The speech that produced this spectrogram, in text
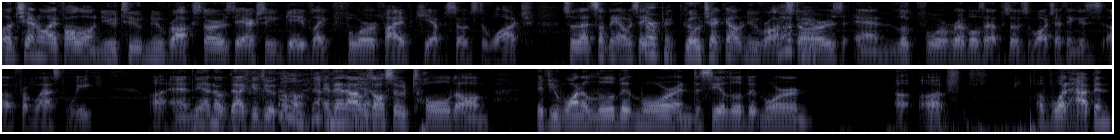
a channel I follow on YouTube, New Rockstars. They actually gave like four or five key episodes to watch. So that's something I would say. Perfect. Go check out New Rockstars and look for Rebels episodes to watch. I think is uh, from last week. Uh, and yeah, no, that gives you a couple. Oh, and then I was yeah. also told um, if you want a little bit more and to see a little bit more uh, uh, of what happened,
